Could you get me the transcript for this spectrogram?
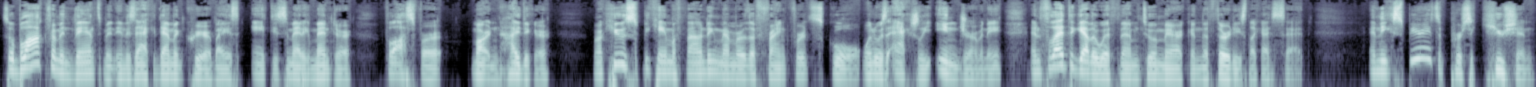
So, blocked from advancement in his academic career by his anti Semitic mentor, philosopher Martin Heidegger, Marcuse became a founding member of the Frankfurt School when it was actually in Germany and fled together with them to America in the 30s, like I said. And the experience of persecution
